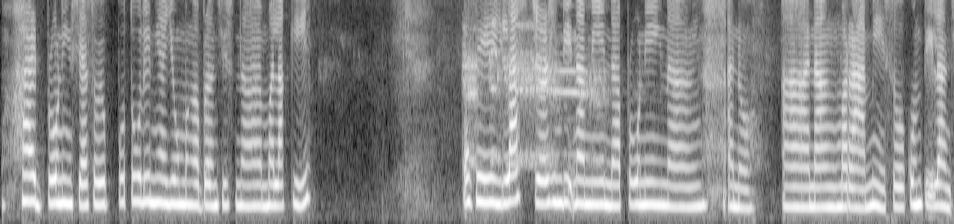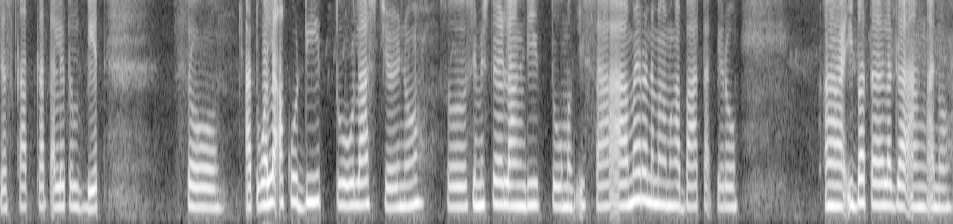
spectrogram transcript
hard pruning siya. So putulin niya yung mga branches na malaki. Kasi last year hindi namin na pruning ng ano ah, ng marami. So kunti lang just cut cut a little bit. So at wala ako dito last year no? So Mr. lang dito mag-isa. Ah, mayroon namang mga bata pero Ah, iba talaga ang ano,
